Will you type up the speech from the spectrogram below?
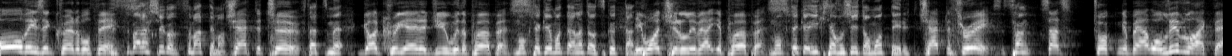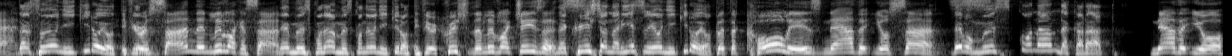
All these incredible ね things. 素晴らしいこと詰まってます。Chapter 2. 二つ目。God created you with a 目 purpose. 的を持ってあなたを作った。He wants you to live out your 目 purpose. 的を生きてほしいと思っている。Chapter 3 3。starts talking about, well, live like だ that. からそのように生きろよって If 言 you're っ a て son, then live like a る。son. ね、息子なら息子のように生きろって。If you're a Christian, then live like ね、Jesus. クリスチャンならイエスのように生きろよ。But the call is now that you're sons, でも息子なんだから、now that you're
